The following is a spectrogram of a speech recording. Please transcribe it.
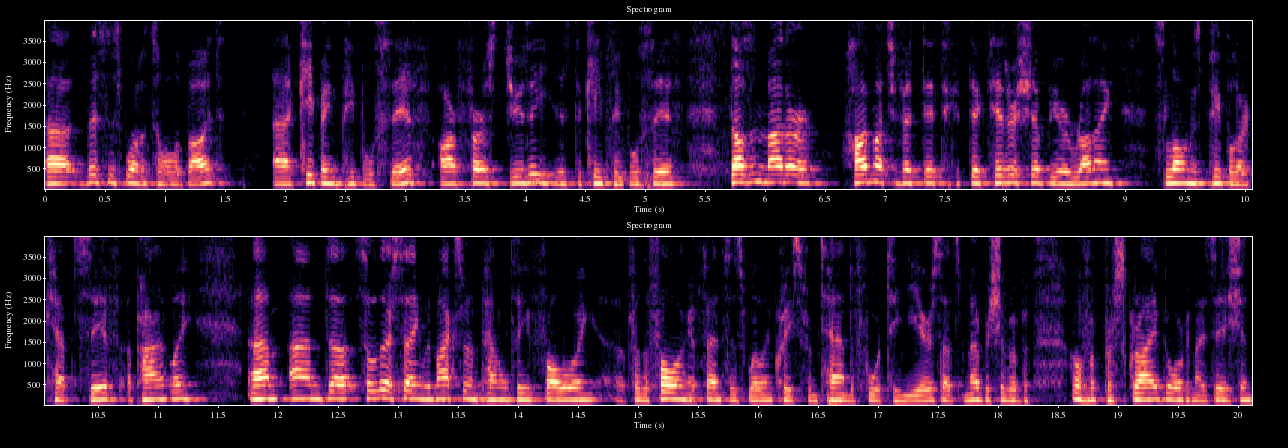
uh, this is what it's all about uh, keeping people safe. Our first duty is to keep people safe. Doesn't matter how much of a dictatorship you're running, as long as people are kept safe, apparently. Um, and uh, so they're saying the maximum penalty following uh, for the following offences will increase from 10 to 14 years. That's membership of, of a prescribed organisation,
